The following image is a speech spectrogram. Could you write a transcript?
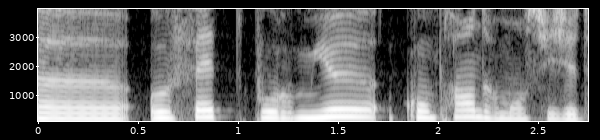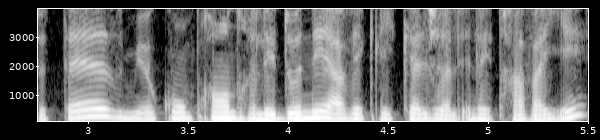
euh, au fait, pour mieux comprendre mon sujet de thèse, mieux comprendre les données avec lesquelles j'allais travailler,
